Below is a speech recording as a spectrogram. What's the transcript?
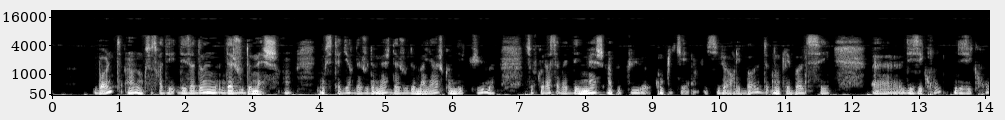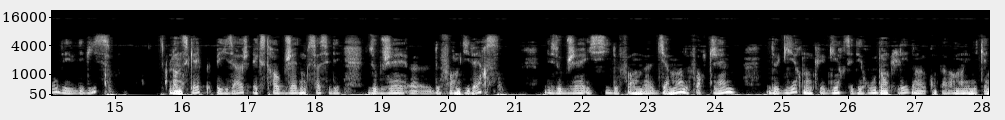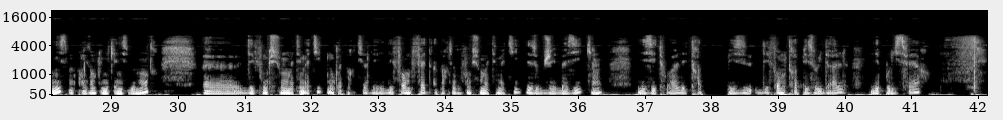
Bolt, hein, donc ce sera des, add-ons d'ajout de mèches, hein. donc c'est-à-dire d'ajout de mèches, d'ajout de maillage comme des cubes, sauf que là ça va être des mèches un peu plus euh, compliquées. Hein. Ici il va y avoir les bolts, donc les bolts c'est euh, des écrous, des écrous, des, vis, landscape, paysage, extra objets, donc ça c'est des, objets euh, de formes diverses, des objets ici de forme diamant, de forme gem, de gear. Donc gear c'est des roues dentelées qu'on peut avoir dans les mécanismes, par exemple le mécanisme de montre, euh, des fonctions mathématiques, donc à partir des, formes faites à partir de fonctions mathématiques, des objets basiques, hein, des étoiles, des, des formes trapézoïdales, des polysphères,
